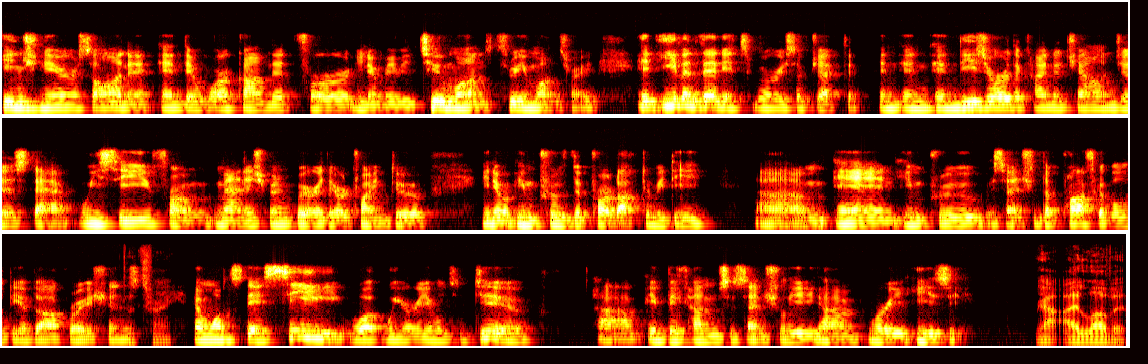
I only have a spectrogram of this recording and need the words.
engineers on it and they work on it for you know maybe two months three months right and even then it's very subjective and and, and these are the kind of challenges that we see from management where they're trying to you know, improve the productivity um, and improve essentially the profitability of the operations. That's right. And once they see what we are able to do, um, it becomes essentially um, very easy. Yeah, I love it.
